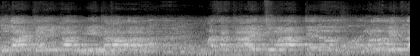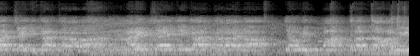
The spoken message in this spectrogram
तुझा जयजयकार मी करावा. आता काय जीवनात केलं? म्हणून मी तुला जयजयकार करावा. अरे जयजयकार करायला तेवढी पात्रता हवी.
